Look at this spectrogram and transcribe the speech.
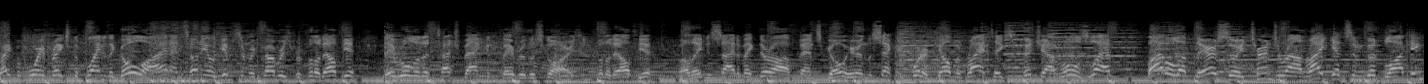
right before he breaks the plane to the goal line. Antonio Gibson recovers for Philadelphia. They rule it a touchback in favor of the Stars. In Philadelphia, well, they decide to make their offense go here in the second quarter. Kelvin Bryant takes a pitch out, rolls left, bottled up there, so he turns around right, gets some good blocking,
